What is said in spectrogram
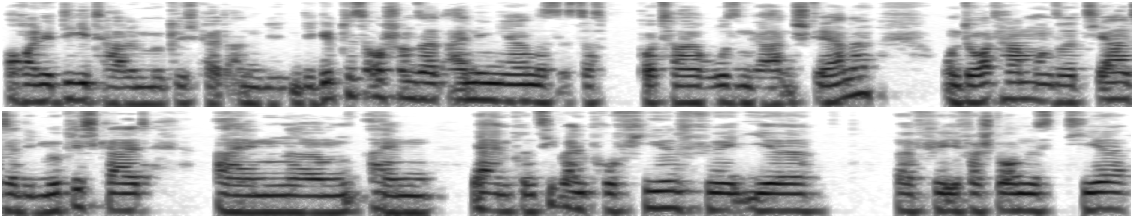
auch eine digitale Möglichkeit anbieten. Die gibt es auch schon seit einigen Jahren. Das ist das Portal Rosengarten Sterne. Und dort haben unsere Tierhalter die Möglichkeit, ein, ähm, ein ja, im Prinzip ein Profil für ihr, äh, für ihr verstorbenes Tier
